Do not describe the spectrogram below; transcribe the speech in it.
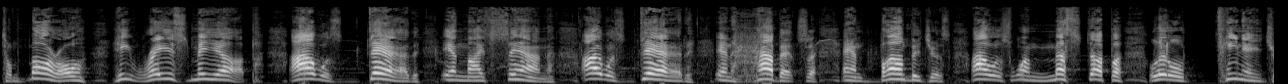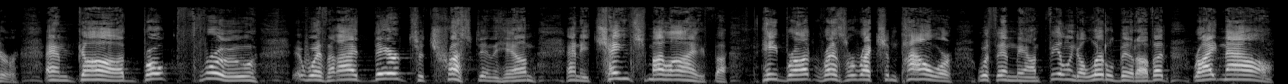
tomorrow, he raised me up. I was dead in my sin. I was dead in habits and bondages. I was one messed up little teenager and God broke through when I dared to trust in him and he changed my life. He brought resurrection power within me. I'm feeling a little bit of it right now.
